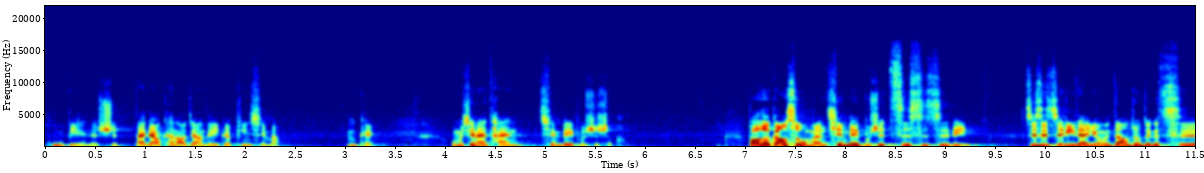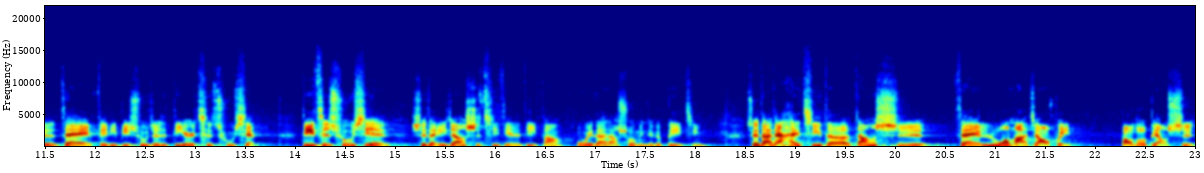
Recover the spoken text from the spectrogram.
顾别人的事。大家有看到这样的一个平行吗？OK，我们先来谈谦卑不是什么。保罗告诉我们，谦卑不是自私自利。自私自利在原文当中这个词在腓立比书这是第二次出现，第一次出现是在一章十七节的地方。我为大家说明这个背景，所以大家还记得当时。在罗马教会，保罗表示，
